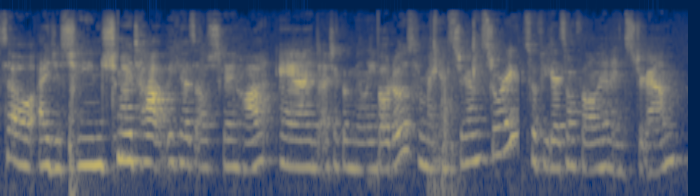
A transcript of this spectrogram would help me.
So I just changed my top because I was just getting hot and I took a million photos for my Instagram story. So if you guys don't follow me on Instagram,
